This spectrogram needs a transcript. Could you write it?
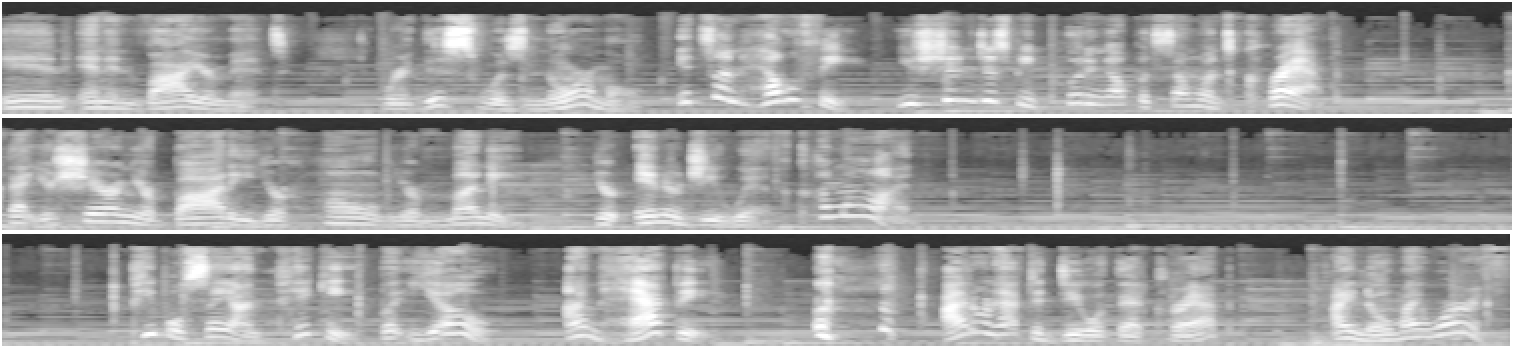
in an environment where this was normal. It's unhealthy. You shouldn't just be putting up with someone's crap that you're sharing your body, your home, your money, your energy with. Come People say I'm picky, but yo, I'm happy. I don't have to deal with that crap. I know my worth.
